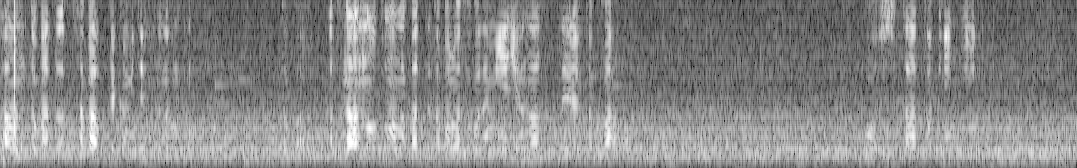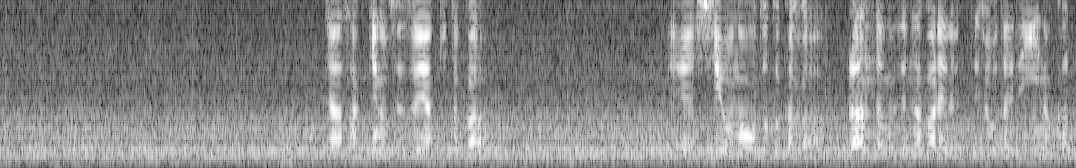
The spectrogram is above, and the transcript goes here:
カウントが下がっていくみたいなのもとかあと何の音なのかってところがそこで見えるようになってるとかをした時にじゃあさっきの鈴焼きとか、えー潮の音とかがランダムで流れるって状態でいいのかと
